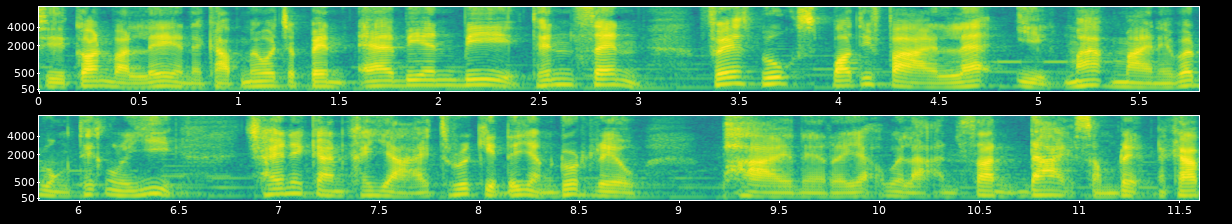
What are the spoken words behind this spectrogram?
ซิลิคอนวัลเลย์นะครับไม่ว่าจะเป็น Airbnb Tencent Facebook Spotify และอีกมากมายในแวดวงเทคโนโลยี ใช้ในการขยายธุรกิจได้อย่างรวดเร็ว ภายในระยะเวลาอันสั้นได้สำเร็จนะครับ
